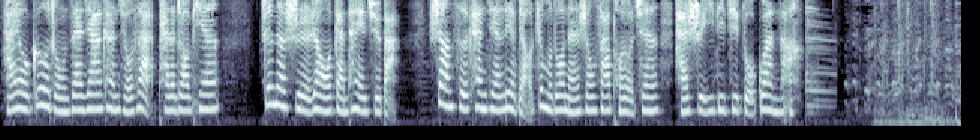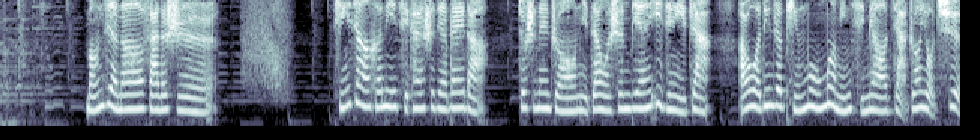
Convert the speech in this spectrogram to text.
还有各种在家看球赛拍的照片，真的是让我感叹一句吧。上次看见列表这么多男生发朋友圈，还是 EDG 夺冠呢。萌姐呢发的是，挺想和你一起看世界杯的，就是那种你在我身边一惊一乍，而我盯着屏幕莫名其妙假装有趣。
